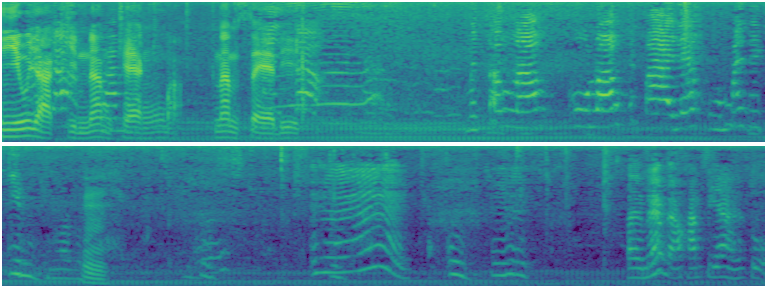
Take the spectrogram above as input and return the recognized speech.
หิวอยากกินน้ำแข็งบ่น้ำแซดี มันต้องร้องกูร้องจะตายแล้วกูไม่ได้กินอืมอืมอืมเออแม่แบบครับเสียนะตัว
